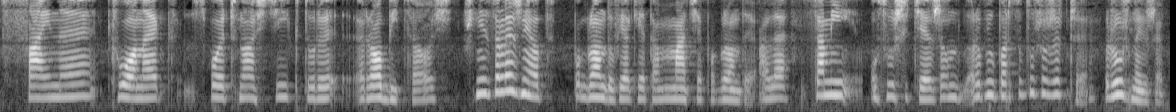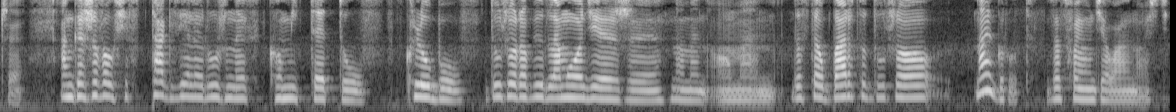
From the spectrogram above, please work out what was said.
fajny członek społeczności, który robi coś, już niezależnie od poglądów, jakie tam macie poglądy, ale sami usłyszycie, że on robił bardzo dużo rzeczy, różnych rzeczy. Angażował się w tak wiele różnych komitetów, klubów. Dużo robił dla młodzieży, nomen omen. Dostał bardzo dużo nagród za swoją działalność.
